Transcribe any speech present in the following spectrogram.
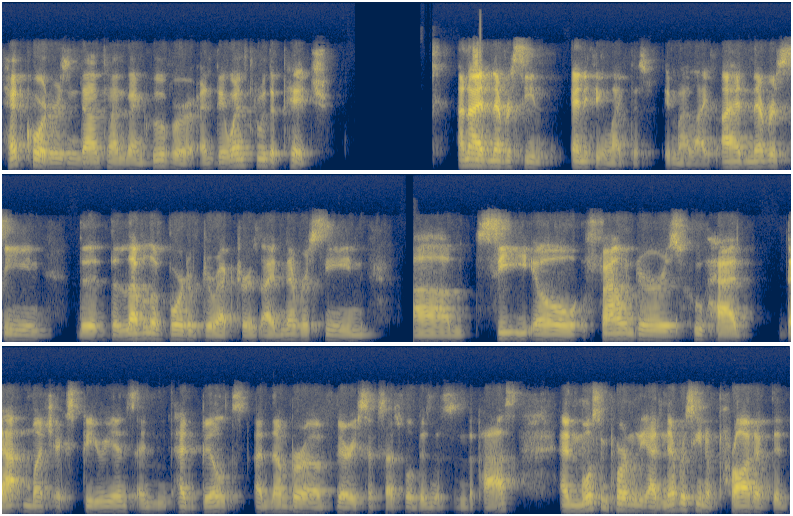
headquarters in downtown Vancouver, and they went through the pitch. And I had never seen anything like this in my life. I had never seen the, the level of board of directors. I had never seen um, CEO founders who had that much experience and had built a number of very successful businesses in the past. And most importantly, I'd never seen a product that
